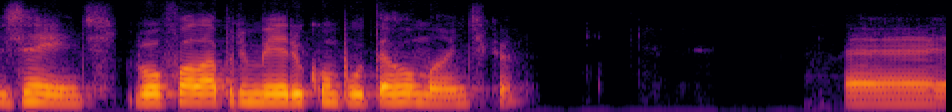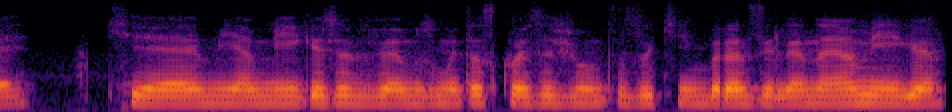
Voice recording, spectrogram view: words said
gente, vou falar primeiro com Puta Romântica. É, que é minha amiga, já vivemos muitas coisas juntas aqui em Brasília, né, amiga?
